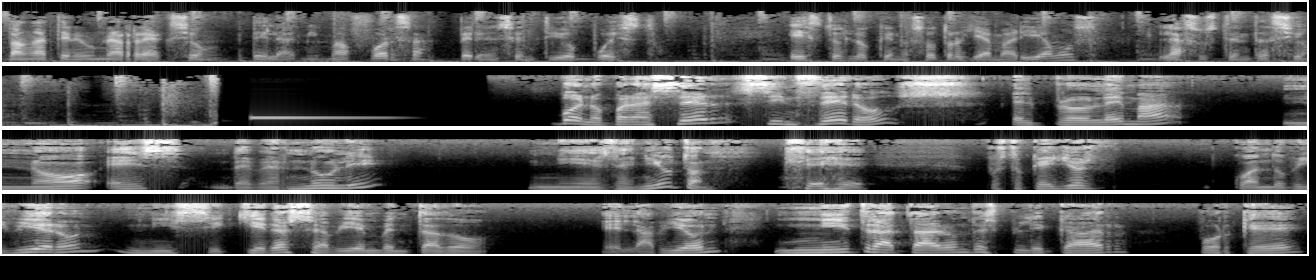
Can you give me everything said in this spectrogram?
van a tener una reacción de la misma fuerza pero en sentido opuesto. Esto es lo que nosotros llamaríamos la sustentación. Bueno, para ser sinceros, el problema no es de Bernoulli ni es de Newton, que, puesto que ellos cuando vivieron ni siquiera se había inventado el avión, ni trataron de explicar por qué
